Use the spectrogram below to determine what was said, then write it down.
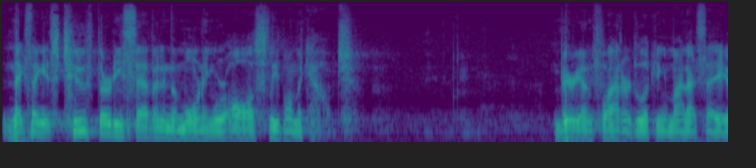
Next thing, it's 2:37 in the morning. We're all asleep on the couch. Very unflattered looking, might I say,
